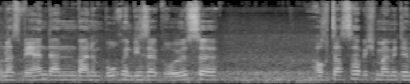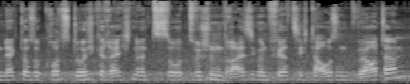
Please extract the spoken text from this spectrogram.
Und das wären dann bei einem Buch in dieser Größe, auch das habe ich mal mit dem Lektor so kurz durchgerechnet, so zwischen 30.000 und 40.000 Wörtern.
